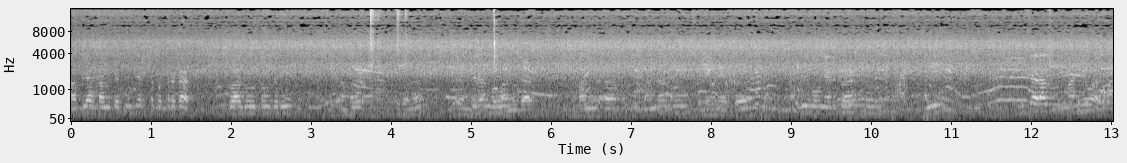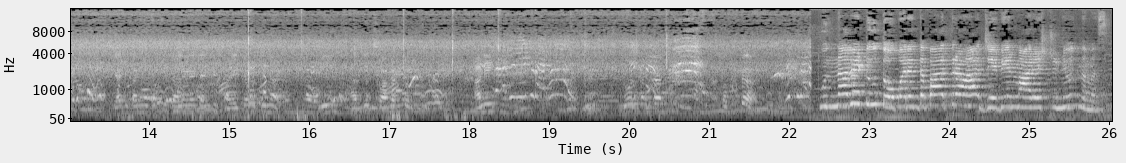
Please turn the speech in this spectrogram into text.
आपल्या तालुक्यातील ज्येष्ठ पत्रकार सुहास भाऊ चौधरी किरण भाऊ भांडार भाऊ अनिल भाऊ नेरकर. आणि इतर मान्यवर. या ठिकाणी उपस्थित झालेल्या त्यांच्या शाळेच्या वतीनं मी हार्दिक स्वागत करतो. आणि दोन मिनिटात फक्त पुन्हा भेटू तोपर्यंत पाहत राहा जेबीएन महाराष्ट्र न्यूज नमस्कार.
